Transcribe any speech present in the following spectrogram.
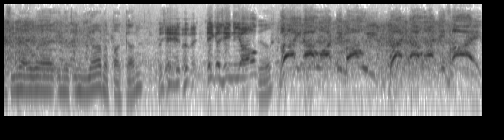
Als u nou eh, in dat indianenpak kan. Je, Ik als Indiaan? Ja. Nee, nou wordt die mooi. Nee, nou wordt die vrij.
